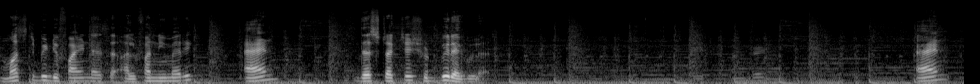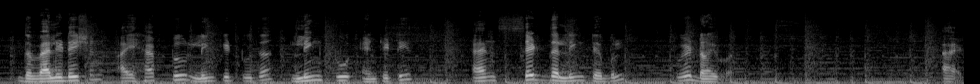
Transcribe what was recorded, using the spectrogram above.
must be defined as an alphanumeric and the structure should be regular. And the validation I have to link it to the link to entities and set the link table to a driver. Add.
